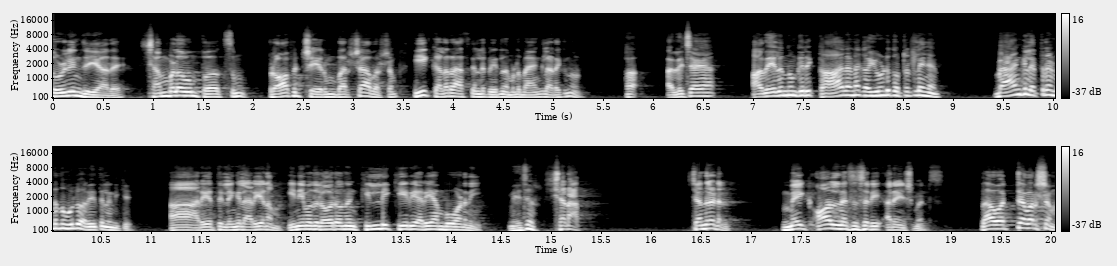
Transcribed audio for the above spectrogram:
തൊഴിലും ചെയ്യാതെ ശമ്പളവും പേർക്സും പ്രോഫിറ്റ് ഷെയറും വർഷാവർഷം ഈ കളർ ആസ്കലിന്റെ പേരിൽ നമ്മുടെ ബാങ്കിൽ അടയ്ക്കുന്നുണ്ട്. അല്ല ചായ? അതേലൊന്നും കയറി കാലണ കൈകൊണ്ട് തൊട്ടിട്ടില്ല ഞാൻ. ബാങ്കിൽ എത്ര ഉണ്ടെന്ന് പോലും അറിയത്തില്ല എനിക്ക്. ആ അറിയത്തില്ലെങ്കിൽ അറിയണം. ഇനി മുതൽ ഓരോന്നും കിള്ളിക്കീറി അറിയാൻ പോവാണ് നീ. മേജർ ഷടാ ചന്ദ്രേട്ടൻ മേക്ക് ഓൾ നെസസറി അറേഞ്ച്മെന്റ്സ് ദാ ഒറ്റ വർഷം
